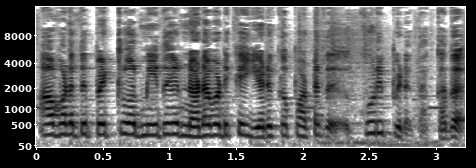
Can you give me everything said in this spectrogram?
அவனது பெற்றோர் மீது நடவடிக்கை எடுக்கப்பட்டது குறிப்பிடத்தக்கது.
